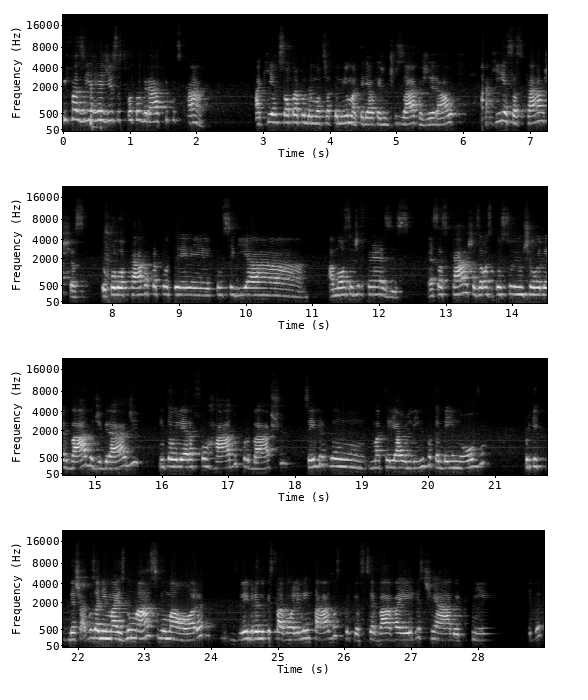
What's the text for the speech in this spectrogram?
E fazia registros fotográficos. Ah, Aqui é só para poder mostrar também o material que a gente usava, geral. Aqui, essas caixas, eu colocava para poder conseguir a amostra de fezes. Essas caixas, elas possuem um chão elevado de grade, então ele era forrado por baixo, sempre com material limpo, também novo, porque deixava os animais no máximo uma hora, lembrando que estavam alimentados, porque eu cevava eles, tinha água e comida,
